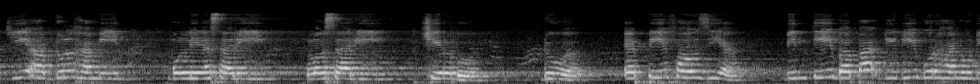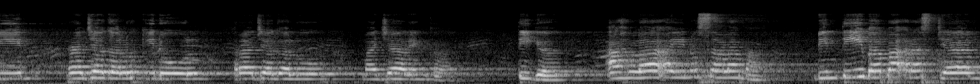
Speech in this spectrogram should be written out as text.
Haji Abdul Hamid Mulyasari Losari Cirebon 2. Epi Fauzia binti Bapak Didi Burhanuddin Raja Galuh Kidul Raja Galuh Majalengka 3. Ahla Ainus Salama binti Bapak Rasjan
